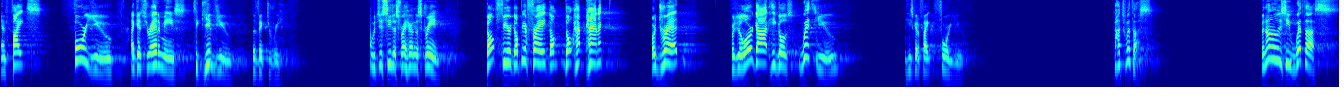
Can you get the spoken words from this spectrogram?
and fights for you against your enemies to give you the victory. I want you to see this right here on the screen. Don't fear, don't be afraid, don't, don't have panic or dread. For your Lord God, He goes with you, and He's going to fight for you. God's with us. But not only is He with us,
